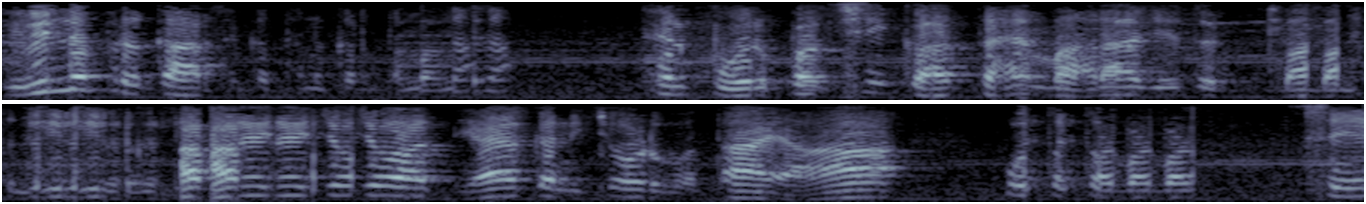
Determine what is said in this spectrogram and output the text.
विभिन्न प्रकार से कथन करता फिर पूर्व पक्षी कहता है महाराज ये तो जो, जो अध्याय का निचोड़ बताया वो तो से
